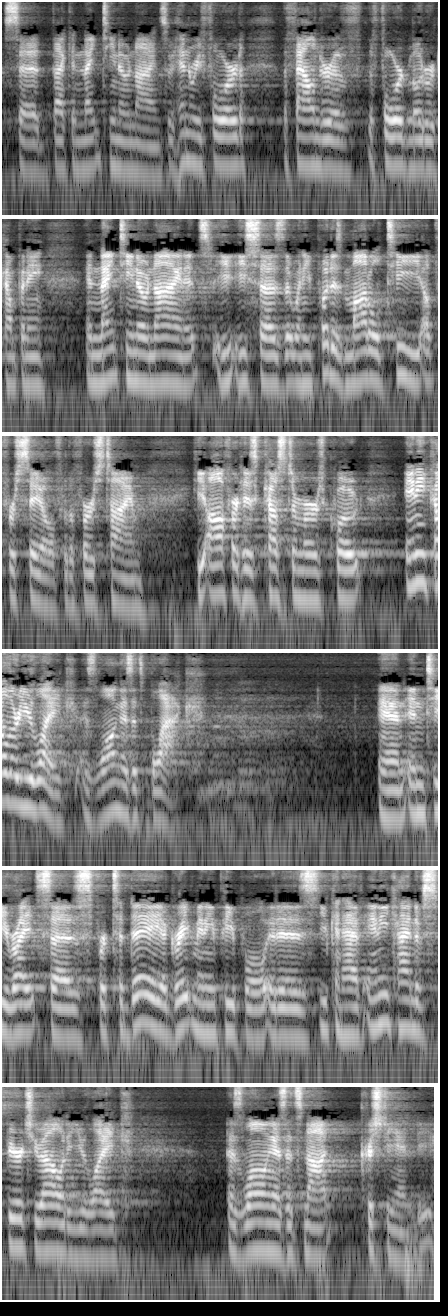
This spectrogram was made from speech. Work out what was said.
said back in 1909. So, Henry Ford, the founder of the Ford Motor Company, in 1909, it's, he, he says that when he put his Model T up for sale for the first time, he offered his customers, quote, any color you like as long as it's black. And N.T. Wright says, for today, a great many people, it is you can have any kind of spirituality you like as long as it's not Christianity.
